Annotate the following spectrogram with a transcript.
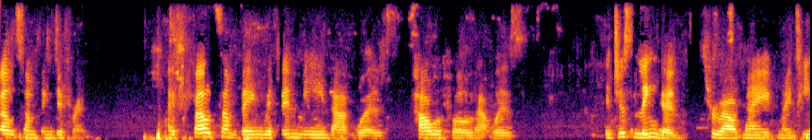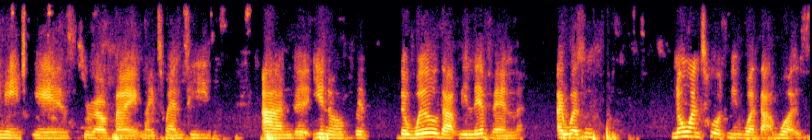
felt something different. I felt something within me that was powerful, that was, it just lingered throughout my, my teenage years, throughout my, my 20s. And, uh, you know, with the world that we live in, I wasn't, no one taught me what that was.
